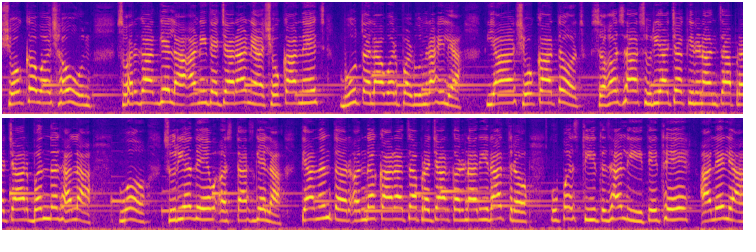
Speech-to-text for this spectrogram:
शोकवश होऊन स्वर्गात गेला आणि त्याच्या राण्या शोकानेच भूतलावर पडून राहिल्या. या शोकातच सहसा सूर्याच्या किरणांचा प्रचार बंद झाला. व सूर्यदेव अस्तास गेला. त्यानंतर अंधकाराचा प्रचार करणारी रात्र उपस्थित झाली. तेथे आलेल्या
